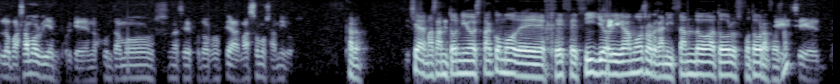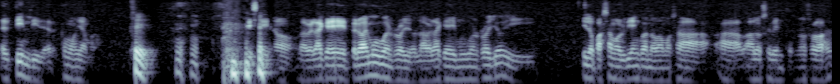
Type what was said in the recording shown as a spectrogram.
lo, pasamos bien porque nos juntamos una serie de fotógrafos que además somos amigos. Claro. Sí, además Antonio está como de jefecillo, digamos, organizando a todos los fotógrafos, ¿no? Sí, el, el team leader, como llama. Sí. Sí, sí, no, la verdad que, pero hay muy buen rollo, la verdad que hay muy buen rollo y, y lo pasamos bien cuando vamos a, a, los eventos. No solo,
